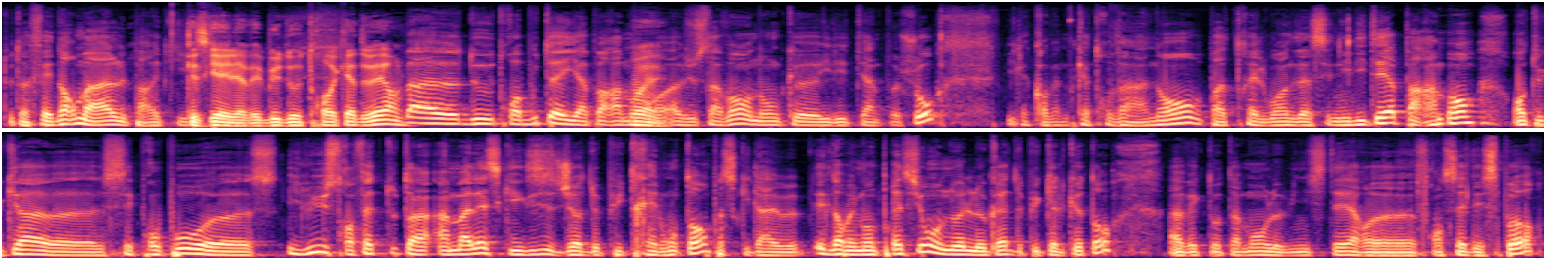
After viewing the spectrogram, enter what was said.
tout à fait normal, paraît-il. Qu'est-ce qu'il a Il avait bu deux, trois, quatre verres? Bah, euh, deux, trois bouteilles apparemment ouais. juste avant, donc il était un peu chaud. Il a quand même 81 ans, pas très loin de la sénilité apparemment. En tout cas, ses propos illustrent en fait tout un, un, malaise qui existe déjà depuis très longtemps, parce qu'il a énormément de pression. Noël Le depuis quelques temps, avec notamment le ministère français des Sports,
